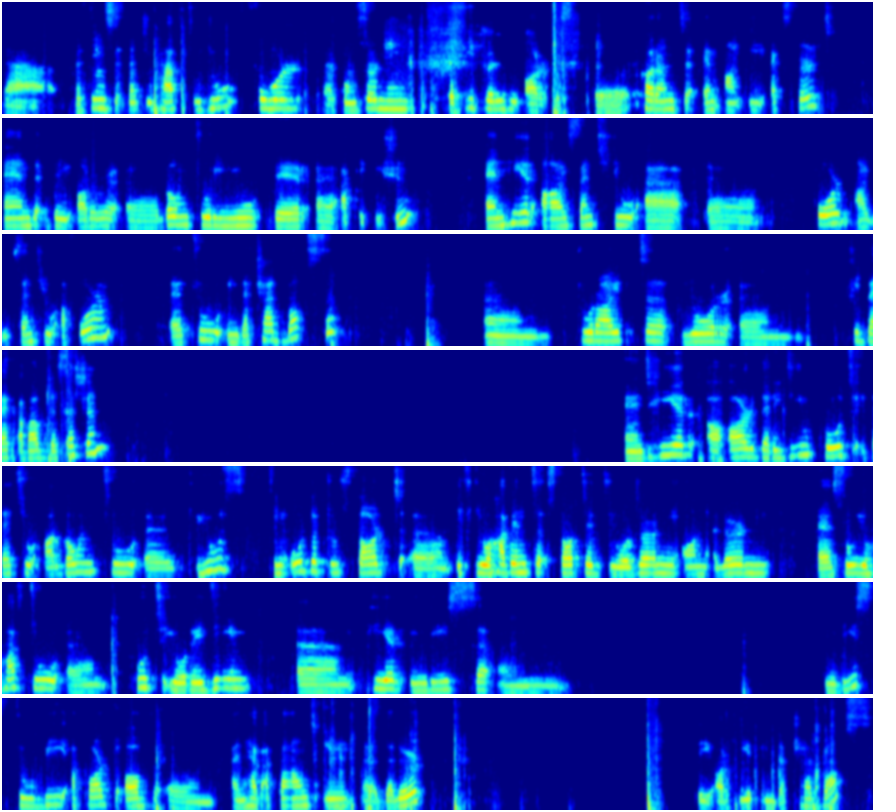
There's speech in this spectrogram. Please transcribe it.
the, the things that you have to do for uh, concerning the people who are uh, current MIE experts and they are uh, going to renew their uh, application. And here I sent you a, form, I send you a form uh, to in the chat box um, to write uh, your um, feedback about the session. And here are, the redeem codes that you are going to uh, use in order to start, um, if you haven't started your journey on Learn, uh, so you have to um, put your redeem um, here in this um, in this to be a part of um, and have account in uh, the Learn. They are here in the chat box.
